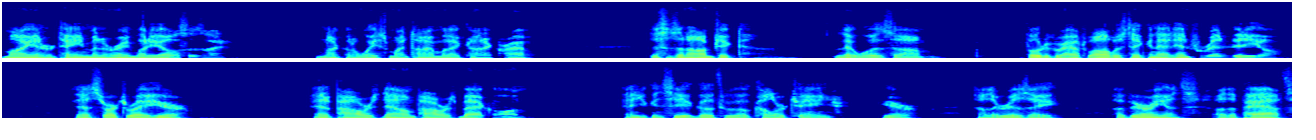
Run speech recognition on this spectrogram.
my entertainment or anybody else's. I'm not going to waste my time with that kind of crap. This is an object that was um, photographed while I was taking that infrared video. And it starts right here. And it powers down, powers back on. And you can see it go through a color change here. Now there is a a variance of the paths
